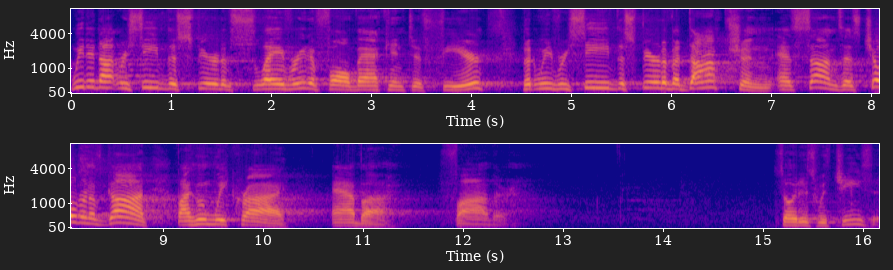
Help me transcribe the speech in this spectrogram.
We did not receive the spirit of slavery to fall back into fear, but we've received the spirit of adoption as sons, as children of God, by whom we cry, Abba, Father. So it is with Jesus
